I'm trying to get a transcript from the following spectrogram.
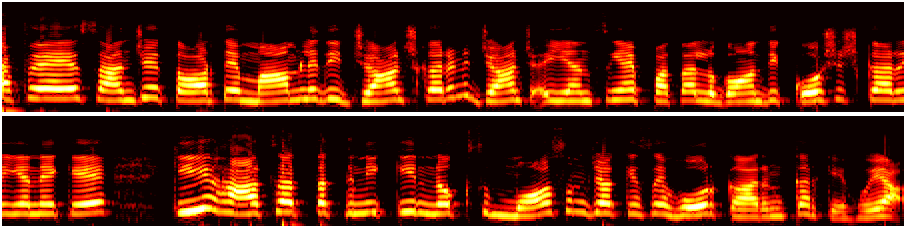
ਐਫਏਏ ਸਾਂਝੇ ਤੌਰ ਤੇ ਮਾਮਲੇ ਦੀ ਜਾਂਚ ਕਰਨ ਜਾਂਚ ਏਜੰਸੀਆਂ ਪਤਾ ਲਗਾਉਣ ਦੀ ਕੋਸ਼ਿਸ਼ ਕਰ ਰਹੀਆਂ ਨੇ ਕਿ ਕੀ ਹਾਦਸਾ ਤਕਨੀਕੀ ਨੁਕਸ ਮੌਸਮ ਜਾਂ ਕਿਸੇ ਹੋਰ ਕਾਰਨ ਕਰਕੇ ਹੋਇਆ।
